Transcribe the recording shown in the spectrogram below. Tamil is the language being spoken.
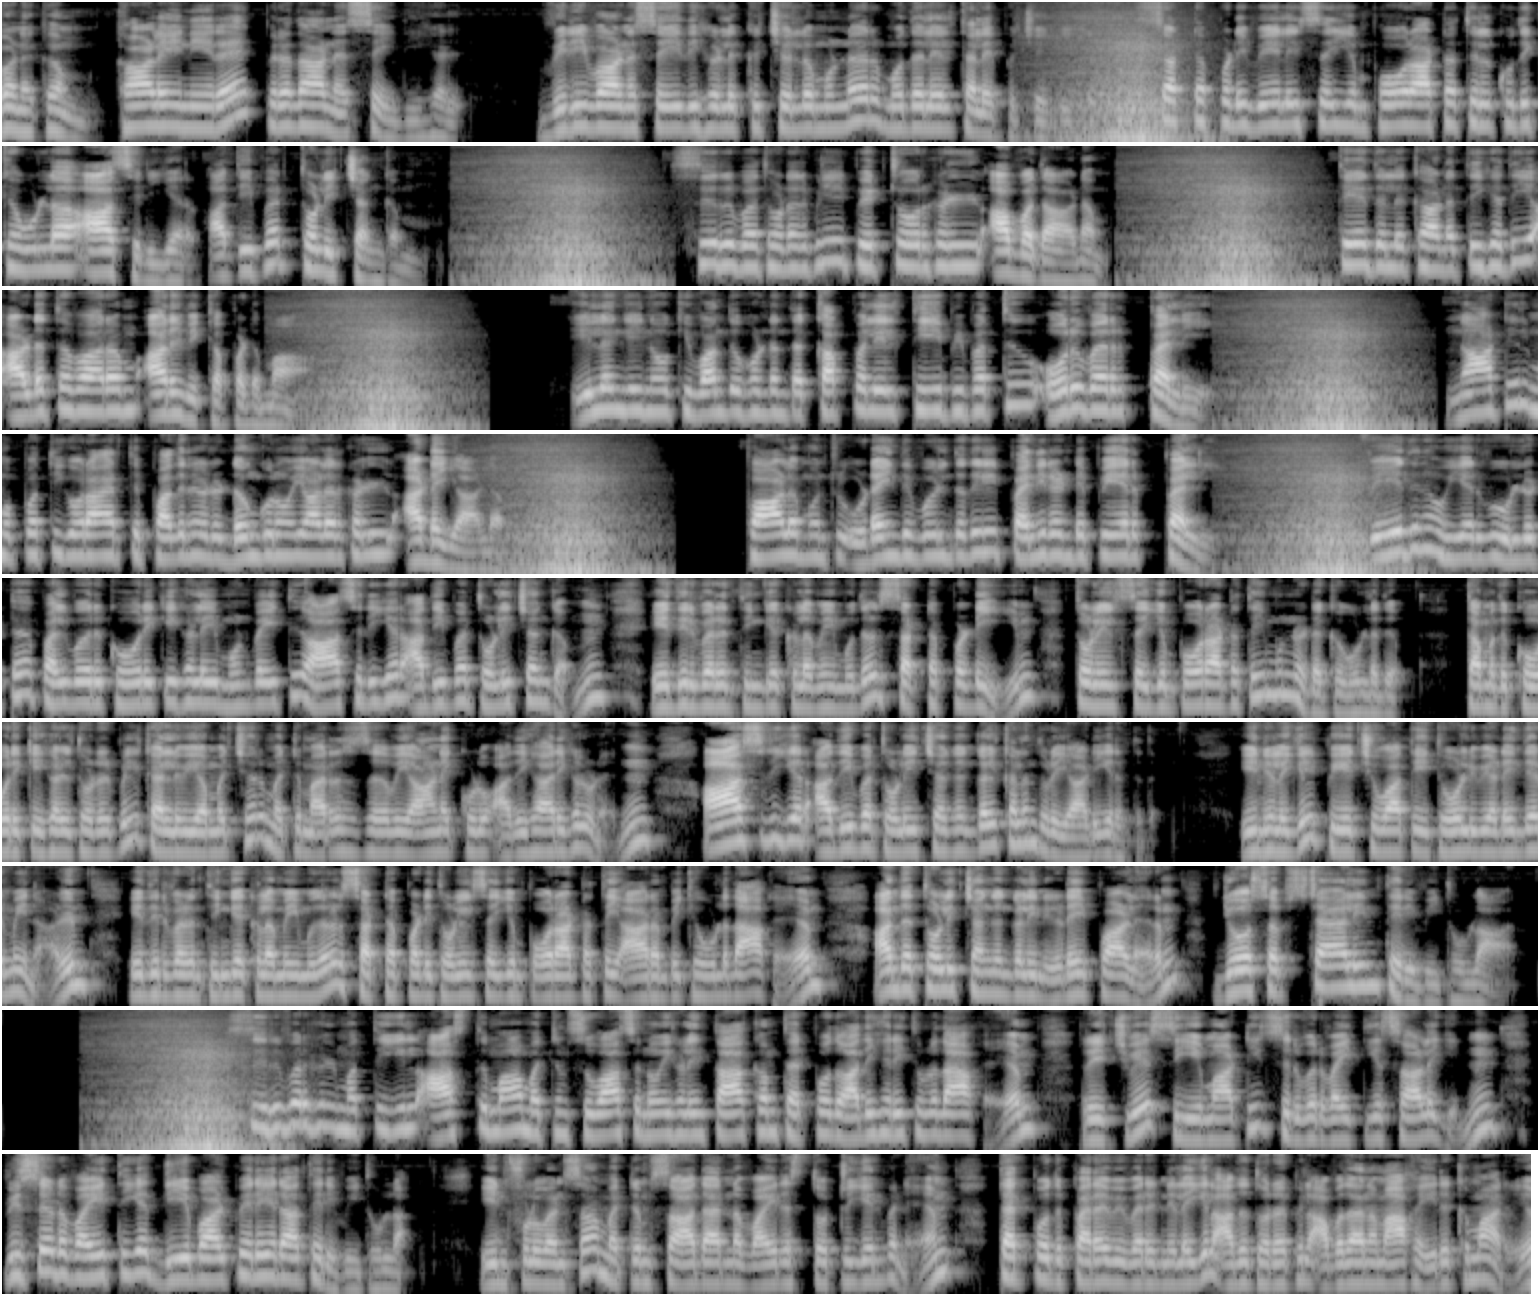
வணக்கம். காலை நேர பிரதான செய்திகள். விரிவான செய்திகளுக்கு செல்லும் முன்னர் முதலில் தலைப்புச் செய்திகள். சட்டப்படி வேலை செய்யும் போராட்டத்தில் குதிக்க உள்ள ஆசிரியர் அதிபர் தொழிற்சங்கம். சிறுவ தொடர்பில் பெற்றோர்கள் அவதானம். தேர்தலுக்கான திகதி அடுத்த வாரம் அறிவிக்கப்படுமா? இலங்கை நோக்கி வந்து கொண்டிருந்த கப்பலில் தீ விபத்து ஒருவர் பலி. நாட்டில் முப்பத்தி ஓராயிரத்தி பதினேழு டெங்கு நோயாளர்கள் அடையாளம். பாலம் ஒன்று உடைந்து வீழ்ந்ததில் பனிரெண்டு பேர் பலி. வேதன உயர்வு உள்ளிட்ட பல்வேறு கோரிக்கைகளை முன்வைத்து ஆசிரியர் அதிபர் தொழிற்சங்கம் எதிர்வரும் திங்கட்கிழமை முதல் சட்டப்படி தொழில் செய்யும் போராட்டத்தை முன்னெடுக்க உள்ளது. தமது கோரிக்கைகள் தொடர்பில் கல்வி அமைச்சர் மற்றும் அரசு சேவை ஆணைக்குழு அதிகாரிகளுடன் ஆசிரியர் அதிபர் தொழிற்சங்கங்கள் கலந்துரையாடியிருந்தது. இந்நிலையில் பேச்சுவார்த்தை தோல்வியடைந்தமையினால் எதிர்வரும் திங்கட்கிழமை முதல் சட்டப்படி தொழில் செய்யும் போராட்டத்தை ஆரம்பிக்க உள்ளதாக அந்த தொழிற்சங்கங்களின் இடைப்பாளர் ஜோசப் ஸ்டாலின் தெரிவித்துள்ளார். சிறுவர்கள் மத்தியில் ஆஸ்துமா மற்றும் சுவாச நோய்களின் தாக்கம் தற்போது அதிகரித்துள்ளதாக ரிச்வே சிஎம்ஆர்டி சிறுவர் வைத்தியசாலையின் விசேட வைத்திய தீபால் பெரேரா தெரிவித்துள்ளார். இன்ஃப்ளூவன்சா மற்றும் சாதாரண வைரஸ் தொற்று என்பன தற்போது பரவி வரும் நிலையில் அது தொடர்பில் அவதானமாக இருக்குமாறு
